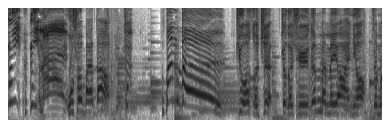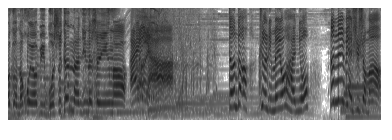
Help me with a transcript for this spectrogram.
你你们胡说八道！哼，笨笨！据我所知，这个区域根本没有海牛，怎么可能会有比博士更难听的声音呢？哎呀，等等，这里没有海牛，那那边是什么？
